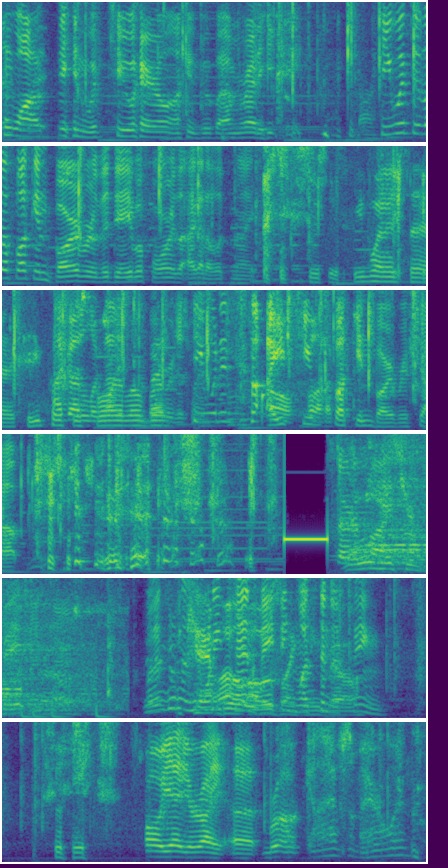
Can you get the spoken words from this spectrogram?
He walked in with two hairlines. Was like, I'm ready. he went to the fucking barber the day before. like, I gotta look nice. He went and said, "Can you push gotta this look forward nice. a little The bit?" just He went, went into Oh, Ice Cube's fuck. fucking barber shop. Let me fire. hit your vape, bro. Well, this was in 2010. Vaping wasn't a thing. Oh yeah, you're right. Uh, bro, can I have some heroin?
